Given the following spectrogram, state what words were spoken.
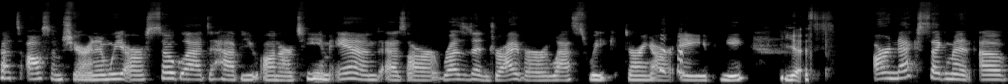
That's awesome, Sharon. And we are so glad to have you on our team and as our resident driver last week during our AEP. Yes. Our next segment of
